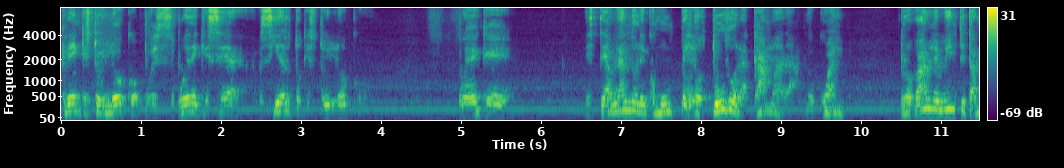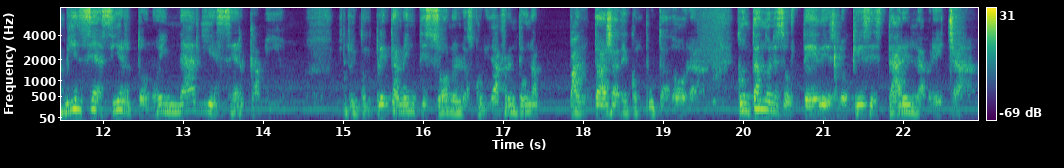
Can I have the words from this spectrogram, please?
¿Creen que estoy loco? Pues puede que sea cierto que estoy loco. Puede que esté hablándole como un pelotudo a la cámara, lo cual probablemente también sea cierto, no hay nadie cerca mío. Estoy completamente solo en la oscuridad frente a una pantalla de computadora, contándoles a ustedes lo que es estar en la brecha.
